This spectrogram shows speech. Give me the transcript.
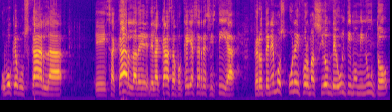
hubo que buscarla, eh, sacarla de, de la casa porque ella se resistía pero tenemos una información de último minuto,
